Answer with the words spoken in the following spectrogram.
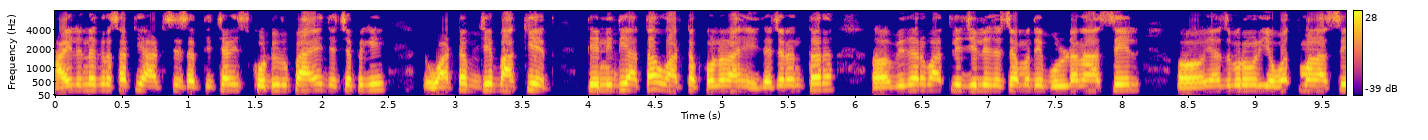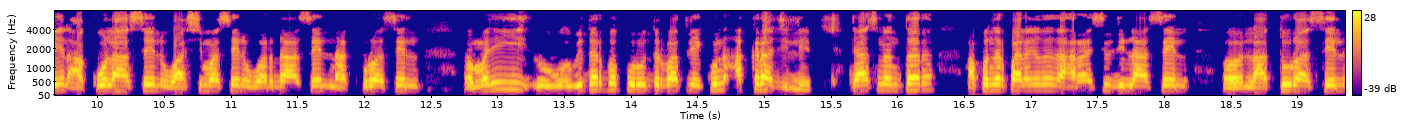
आयलनगरसाठी आठशे सत्तेचाळीस कोटी रुपये आहे. ज्याच्यापैकी वाटप जे बाकी आहेत ते निधी आता वाटप होणार आहे. त्याच्यानंतर विदर्भातले जिल्हे ज्याच्यामध्ये बुलढाणा असेल याचबरोबर यवतमाळ असेल अकोला असेल वाशिम असेल वर्धा असेल नागपूर असेल म्हणजे विदर्भ पूर्व विदर्भातले एकूण अकरा जिल्हे. त्याचनंतर आपण जर पाहिलं गेलं तर धाराशिव जिल्हा असेल लातूर असेल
